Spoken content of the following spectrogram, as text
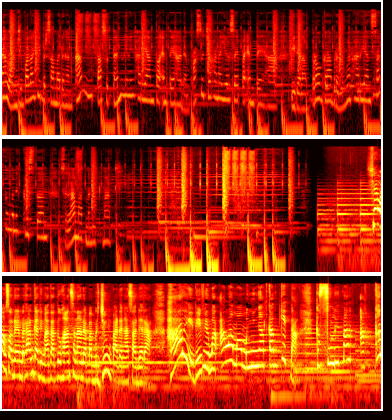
Shalom, jumpa lagi bersama dengan kami, Pastor Ten Willing Haryanto MTH dan Pastor Johanna Yosepa MTH di dalam program Renungan Harian 1 Menit Kristen. Selamat menikmati. Shalom saudara yang berharga di mata Tuhan, senang dapat berjumpa dengan saudara. Hari ini firman Allah mau mengingatkan kita, kesulitan akan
